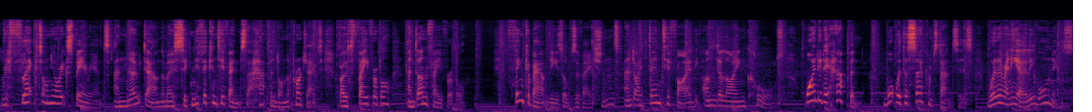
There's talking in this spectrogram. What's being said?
Reflect on your experience and note down the most significant events that happened on the project, both favourable and unfavourable. Think about these observations and identify the underlying cause. Why did it happen? What were the circumstances? Were there any early warnings?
